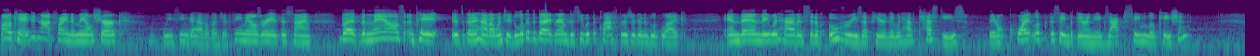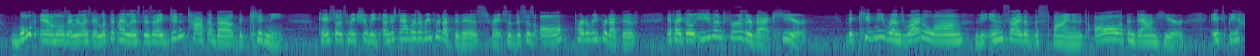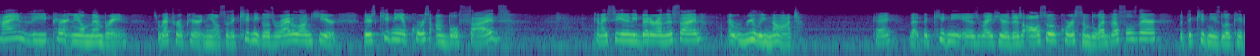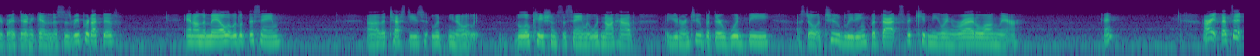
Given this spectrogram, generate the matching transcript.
Okay, I did not find a male shark. We seem to have a bunch of females right at this time. But the males, okay, it's going to have, I want you to look at the diagram to see what the claspers are going to look like. And then they would have, instead of ovaries up here, they would have testes. They don't quite look the same, but they're in the exact same location. Both animals, I realized I looked at my list, is that I didn't talk about the kidney. Okay, so let's make sure we understand where the reproductive is, right? So this is all part of reproductive. If I go even further back here, the kidney runs right along the inside of the spine and it's all up and down here. It's behind the peritoneal membrane. It's retroperitoneal. So the kidney goes right along here. There's kidney, of course, on both sides. Can I see it any better on this side? Uh, really not. Okay, that the kidney is right here. There's also, of course, some blood vessels there, but the kidney is located right there. And again, this is reproductive. And on the male, it would look the same. Uh, the testes would, you know, the location's the same. It would not have a uterine tube, but there would be a, still a tube leading, but that's the kidney going right along there. Okay? All right, that's it.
